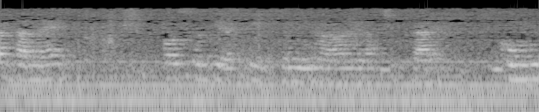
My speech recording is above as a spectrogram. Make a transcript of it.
Riguarda me, posso dire qui, nella città, comunque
